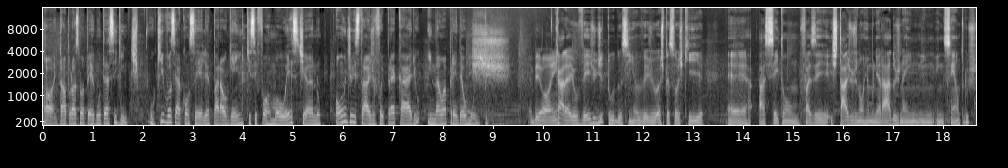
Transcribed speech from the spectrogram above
Ó, então a próxima pergunta é a seguinte: O que você aconselha para alguém que se formou este ano, onde o estágio foi precário e não aprendeu muito? É BO, hein? Cara, eu vejo de tudo, assim. Eu vejo as pessoas que é, aceitam fazer estágios não remunerados, né, em, em- em centros.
